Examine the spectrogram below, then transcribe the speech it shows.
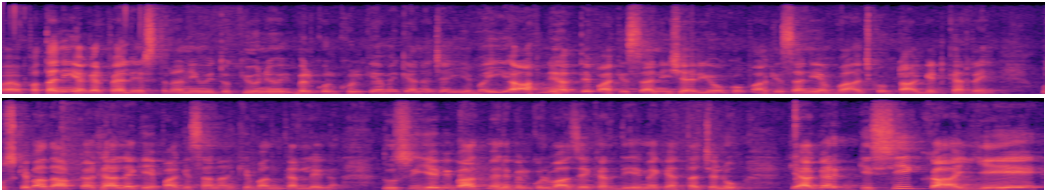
पता नहीं अगर पहले इस तरह नहीं हुई तो क्यों नहीं हुई। बिल्कुल खुल के हमें कहना चाहिए, भाई, आपने हत्ते पाकिस्तानी शहरीों को, पाकिस्तानी अफवाज को टारगेट कर रहे हैं। उसके बाद आपका ख्याल है कि ये पाकिस्तान आँखें बंद कर लेगा? दूसरी, ये भी बात मैंने बिल्कुल वाजे कर दी है। मैं कहता चलूँ कि अगर किसी का ये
